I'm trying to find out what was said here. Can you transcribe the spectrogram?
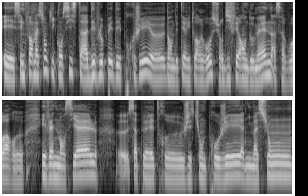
Et c'est une formation qui consiste à développer des projets euh, dans des territoires ruraux sur différents domaines, à savoir événementiel, ça peut être gestion de projet, animation,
